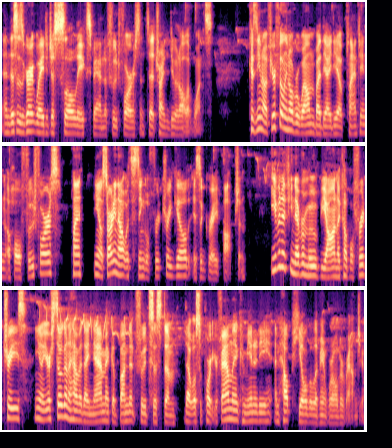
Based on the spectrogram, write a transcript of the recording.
And this is a great way to just slowly expand a food forest instead of trying to do it all at once. Because you know, if you're feeling overwhelmed by the idea of planting a whole food forest, plant, you know, starting out with a single fruit tree guild is a great option. Even if you never move beyond a couple fruit trees, you know, you're still going to have a dynamic, abundant food system that will support your family and community and help heal the living world around you.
